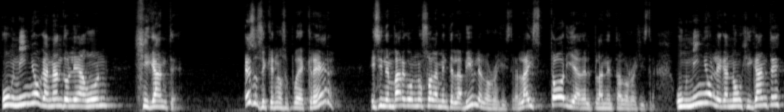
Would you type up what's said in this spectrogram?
un niño ganándole a un gigante. Eso sí que no se puede creer. Y sin embargo, no solamente la Biblia lo registra, la historia del planeta lo registra. Un niño le ganó a un gigante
